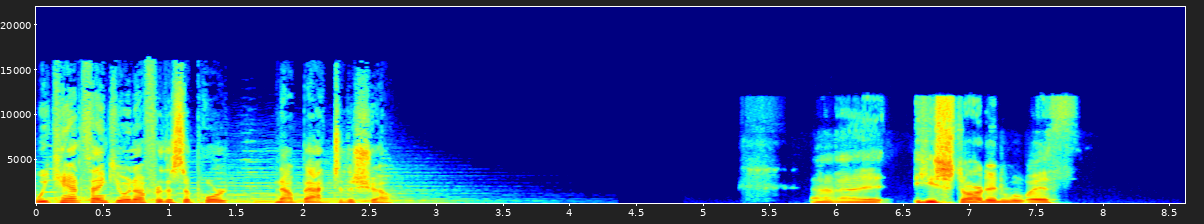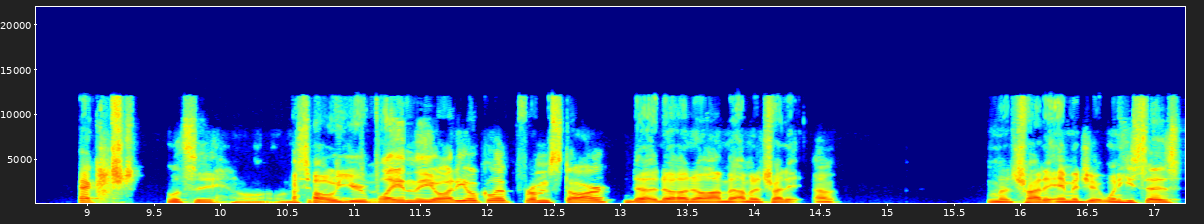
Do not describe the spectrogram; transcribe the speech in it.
We can't thank you enough for the support. Now back to the show. Uh, he started with extra. Let's see. Hold on, let me see Oh, you're do it. playing the audio clip from Star? No, no, no. I'm I'm gonna try to I'm, I'm gonna try to image it when he says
